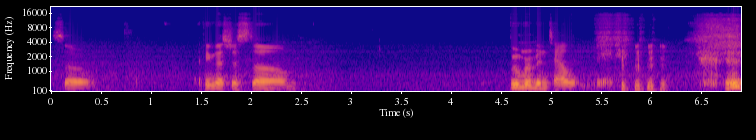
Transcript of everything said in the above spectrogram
So I think that's just um, boomer mentality. You know? Yeah,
